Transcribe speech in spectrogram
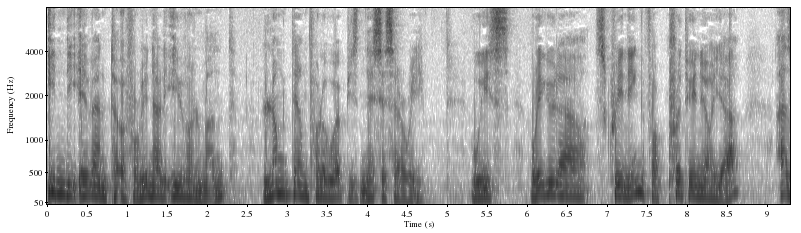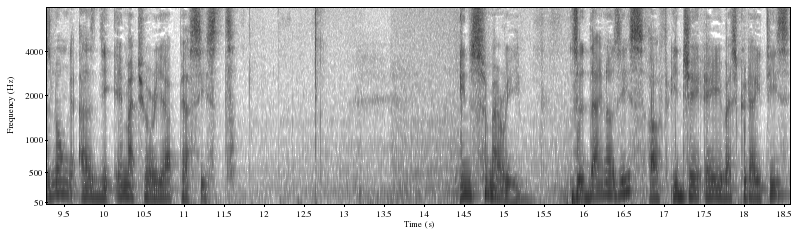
In the event of renal involvement, long-term follow-up is necessary with regular screening for proteinuria as long as the hematuria persists. In summary, the diagnosis of IgA vasculitis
